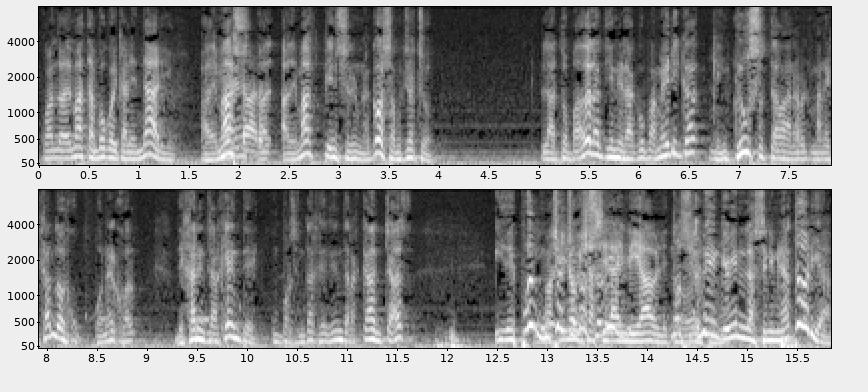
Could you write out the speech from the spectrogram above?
cuando además tampoco hay calendario. Además, Claro. a- además piensen en una cosa, muchachos. La topadora tiene la Copa América, que incluso estaban manejando poner jugar- dejar entrar gente, un porcentaje de gente a las canchas. Y después, Imagino muchachos, que no ya se será olviden- inviable No se esto, olviden ¿no? que vienen las eliminatorias.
